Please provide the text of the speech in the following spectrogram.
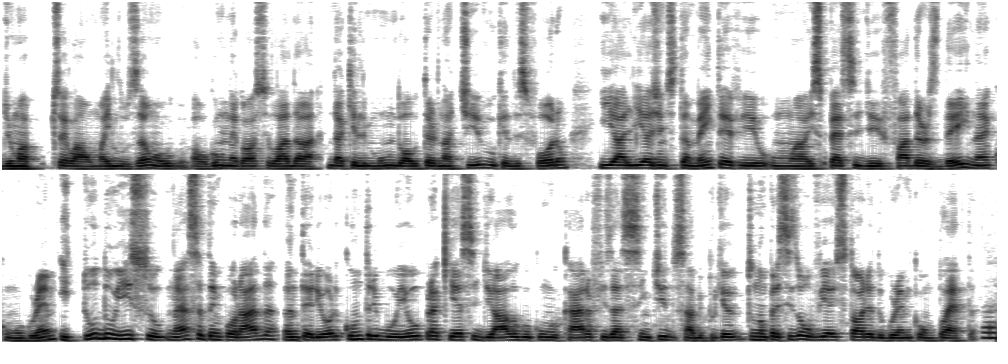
de uma, sei lá, uma ilusão ou algum negócio lá da, daquele mundo alternativo que eles foram. E ali a gente também teve uma espécie de Father's Day, né, com o Graham. E tudo isso nessa temporada anterior contribuiu para que esse diálogo com o cara fizesse sentido, sabe? Porque tu não precisa ouvir a história do Graham completa Ah,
